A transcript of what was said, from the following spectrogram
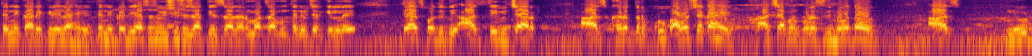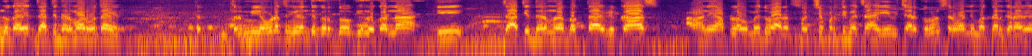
त्यांनी कार्य केलेलं आहे. त्यांनी कधी असं विशिष्ट जातीचा धर्माचा म्हणून त्यांनी विचार केला नाही त्याच पद्धती आज ते विचार आज खरं तर खूप आवश्यक आहे आजची आपण परिस्थिती बघत आहोत. आज निवडणुका आहेत, जाती धर्मावर होत आहेत. तर- तर मी एवढंच विनंती करतो की लोकांना की जाती धर्म न बघता विकास आणि आपला उमेदवार स्वच्छ प्रतिमेचा आहे हे विचार करून सर्वांनी मतदान करावे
